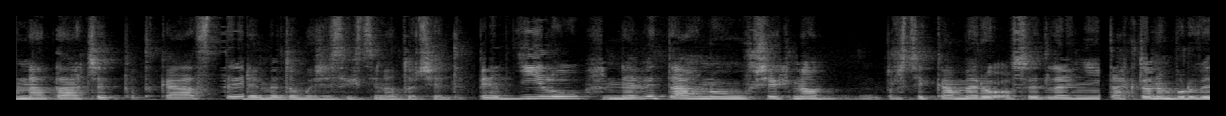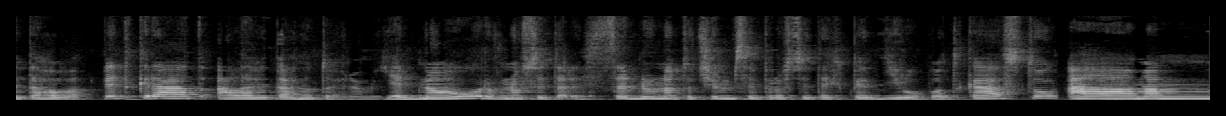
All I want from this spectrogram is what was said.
natáčet podcasty, dejme tomu, že si chci natočit pět dílů, nevytáhnu všechno, prostě kameru, osvětlení, tak to nebudu vytahovat pětkrát, ale vytáhnu to jenom jednou, rovnou si tady sednu, natočím si prostě těch pět dílů podcastu a mám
